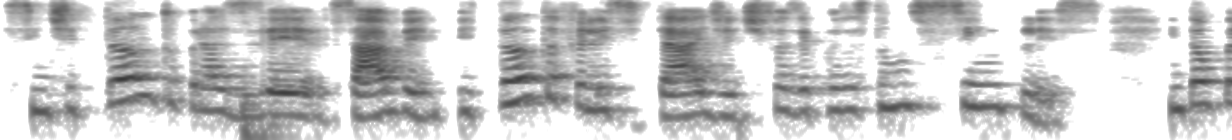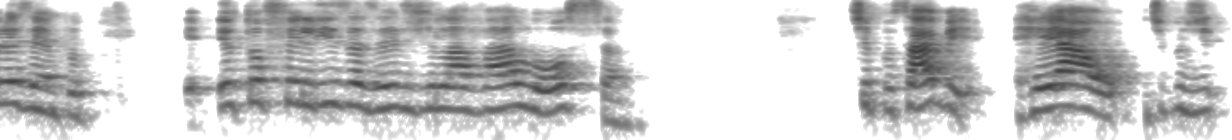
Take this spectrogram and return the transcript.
sentir tanto prazer, sabe? E tanta felicidade de fazer coisas tão simples. Então, por exemplo, eu tô feliz às vezes de lavar a louça. Tipo, sabe? Real, tipo de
